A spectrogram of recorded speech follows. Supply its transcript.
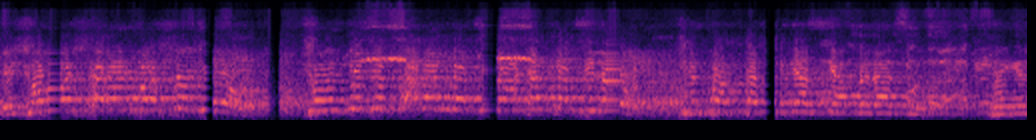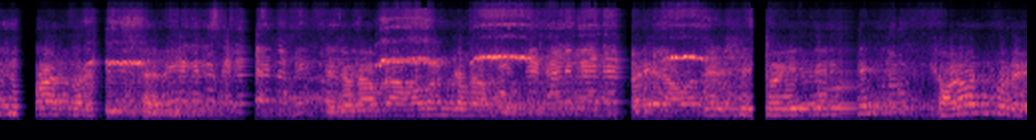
যে সংস্কারের প্রশ্ন ছিল শহীদদের যে প্রাধান্য ছিল আকাঙ্ক্ষা ছিল সে প্রত্যাশাকে আজকে আপনারা ভেঙে চুরমার করে দিচ্ছেন এজন্য আমরা আহ্বান জানাব তাই আমাদের সেই শহীদদেরকে স্মরণ করে,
